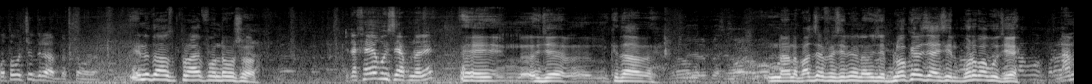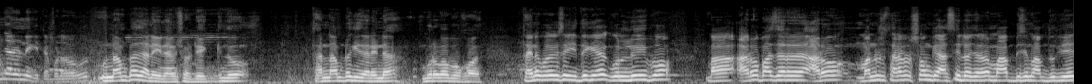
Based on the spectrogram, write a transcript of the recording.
কত বছর ধরে ব্যবসা করা এনে তো প্রায় পনেরো বছর। এটা খেয়ে কইছে আপনারে? এই ওই যে কিতা না না বাজার প্রেসিডেন্ট না ওই যে ব্লকের যে আইছিল বড় বাবু যে। নাম জানো নাকি তা বড় নামটা জানি না আমি সঠিক কিন্তু তার নামটা কি জানি না বড় বাবু কয়। তাই না কয়ে গেছে এইদিকে গল্লি হইব বা আরও বাজারে আরও মানুষ তার সঙ্গে আসছিল যারা মাপ দিছে মাপ দিয়ে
